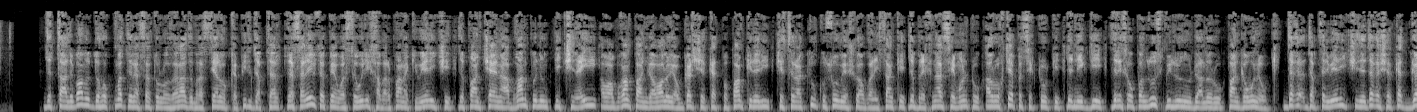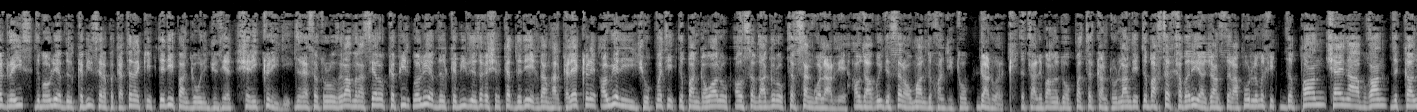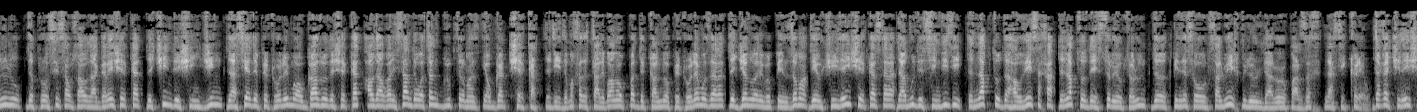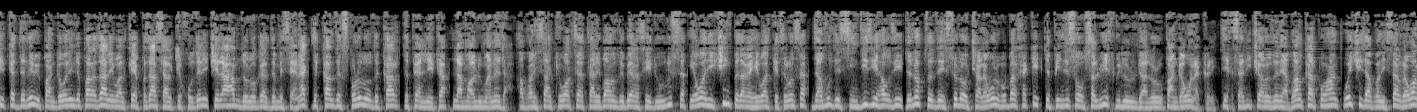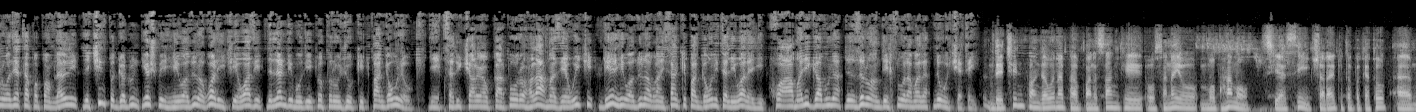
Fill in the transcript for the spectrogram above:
د طالبانو د حکومت د ریاست الوزرا د مرستیال او کپیل دفتر رسنیو ته په وسولي خبرپاڼه کې ویلي چې د پانچاین افغان په نوم د چینایي او افغان پنګوالو یو ګډ شرکت په پام کې لري چې تر راتلونکو څو میاشتو افغانستان کې د برېښنا سیمنټو او روغتیا په سکتور کې د نږدې 350 میلیونو ډالرو پانګونه وکړي دغه دفتر ویلي چې دغه شرکت ګډ رئیس د مولوی عبدالکبیر سره په کتنه کې د دې پانګونې جزئیات شریک کړي دي د ریاست الوزرا مرستیال او کفیل مولوی عبدالکبیر دغه شرکت د دې اقدام هرکلی کړي او ویلي چې حکومت د پانګوالو او سوداګرو ترڅنګ ولاړ دی او د هغوی د سر او مال د خوندیتوب ډاډ د طالبانو د حکومت تر کنټرول لاندې د باختر خبري اژانس د راپور لمخې د پان چاینا افغان د کانونو د پروسس او سوداګرۍ شرکت د چین د شینجینګ د اسیا د پټرولیم او غازو د شرکت او د افغانستان د وطن ګروپ ترمنځ یو ګډ شرکت د دې د مخه د طالبانو حکومت د کانونو او پټرولیم وزارت د جنوري په 15مه د یو چینایي شرکت سره د امو د سیندیزي د نفتو د حوزې څخه د نفتو د استلو یو تړون د 1540 میلیون ډالرو په ارزښت لاسلیک کړی و. دغه چینايي شرکت د نوې پانګونې لپاره دا لېوالتیا په داسې حال کې ښودلې چې لا هم د لوګر د مس عینک د کان د سپړلو د کار د پیل نېټه لا معلومه نه ده. افغانستان کې واک ته د طالبانو د بیا رسېدو وروسته یوازې چین په دغه هېواد کې تر اوسه د امو د سیندیزې حوزې د نفتو د ایستلو او چاڼولو په برخه کې د پنځه سوه او څلوېښت میلیونو ډالرو پانګونه کړې. د اقتصادي چارو ځینې افغان کارپوهان وایي چې د افغانستان روان وضعیت ته په پاملرنې د چین په ګډون یو شمېر هېوادونه غواړي چې یوازې د لنډې مودې په پروژو کې پانګونه وکړي. د اقتصادي چارو یو کارپوه روح الله احمدزی وایي چې ډېر هیوادونه افغانستان کې پانګونې ته لیواله دي خو عملی ګامونه د ځینو اندېښنو له امله نه اوچتوي. د چین پانګونه په افغانستان کې اوسنیو مبهمو سیاسي شرایطو ته په کتو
